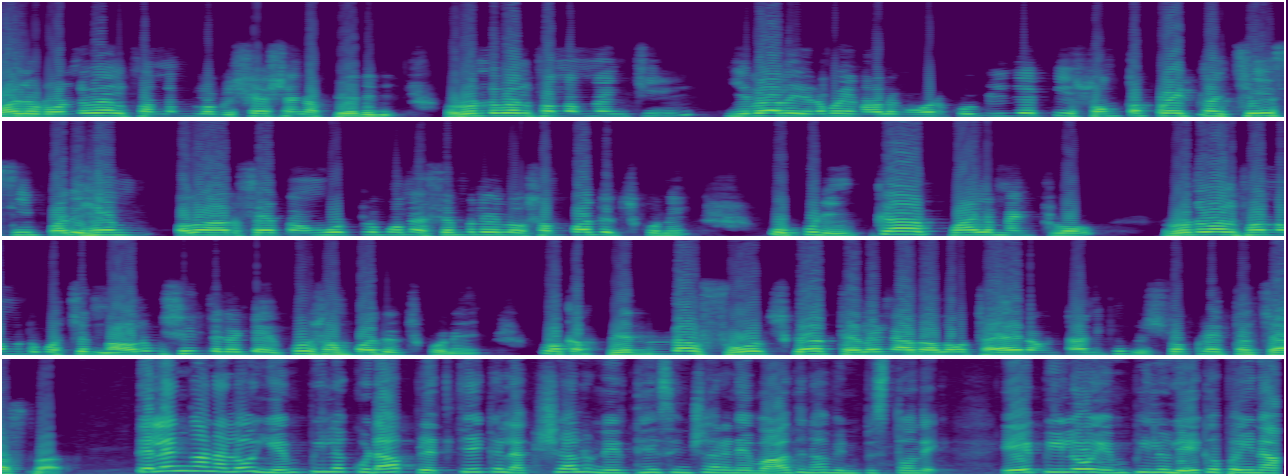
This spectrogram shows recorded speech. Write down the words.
వాళ్ళు రెండు వేల పంతొమ్మిదిలో విశేషంగా పెరిగి రెండు వేల పంతొమ్మిది నుంచి ఈవేళ ఇరవై నాలుగు వరకు బీజేపీ సొంత ప్రయత్నం చేసి పదిహేను పదహారు శాతం ఓట్లు మొన్న అసెంబ్లీలో సంపాదించుకుని ఇప్పుడు ఇంకా పార్లమెంట్లో రెండు వేల పంతొమ్మిదికి వచ్చిన నాలుగు సీట్ల కంటే ఎక్కువ సంపాదించుకుని ఒక పెద్ద ఫోర్స్గా తెలంగాణలో తయారవడానికి విశ్వ ప్రయత్నం చేస్తున్నారు. తెలంగాణలో ఎంపీల కూడా ప్రత్యేక లక్ష్యాలు నిర్దేశించారనే వాదన వినిపిస్తోంది. ఏపీలో ఎంపీలు లేకపోయినా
